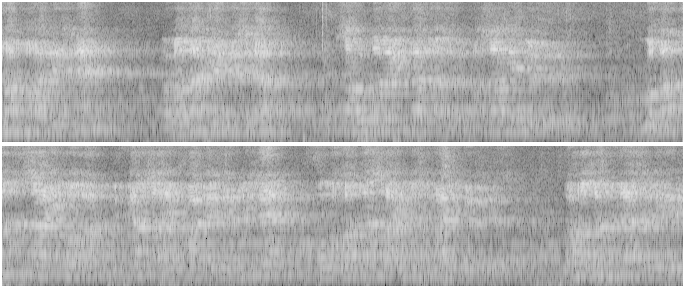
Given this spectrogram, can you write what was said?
Müslüman mahallesine Ramazan gelmesi lazım. Sahurda ve iftarda açalım. Hassasiyet gösterelim. Lokantanın sahibi olan dükkan sahibi kardeşlerimizle o lokanta sahibine kolaylık gösterir. Ramazan münasebetiyle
